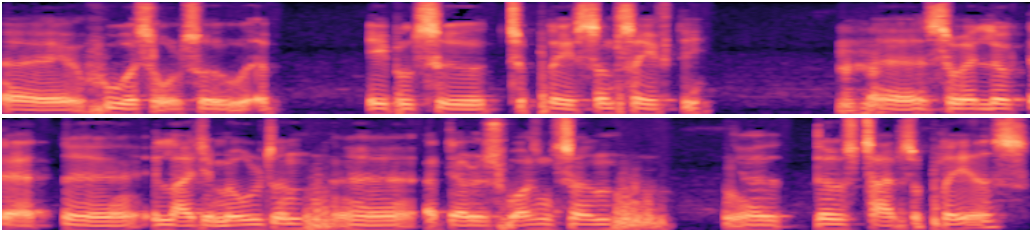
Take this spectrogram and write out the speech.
uh, who was also uh, able to to play some safety. Mm-hmm. Uh, so I looked at uh, Elijah Molden, uh, Ar'Darius Washington, those types of players.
